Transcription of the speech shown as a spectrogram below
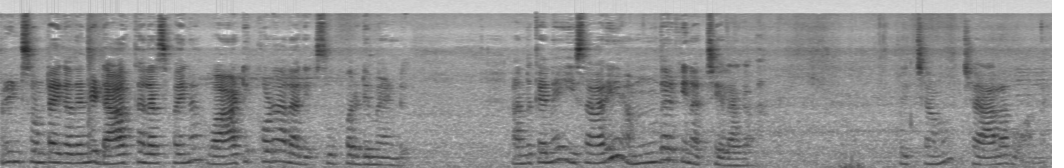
ప్రింట్స్ ఉంటాయి కదండి డార్క్ కలర్స్ పైన వాటికి కూడా అలాగే సూపర్ డిమాండ్ అందుకనే ఈసారి అందరికీ నచ్చేలాగా తెచ్చాము. చాలా బాగున్నాయి.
